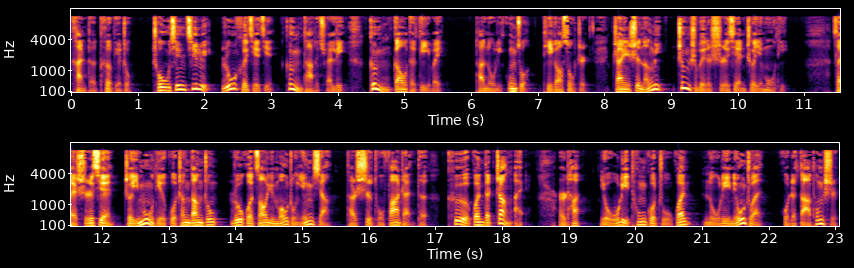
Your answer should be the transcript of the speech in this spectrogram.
看得特别重，处心积虑如何接近更大的权力、更高的地位。他努力工作，提高素质，展示能力，正是为了实现这一目的。在实现这一目的的过程当中，如果遭遇某种影响，他试图发展的客观的障碍，而他又无力通过主观努力扭转或者打通时，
